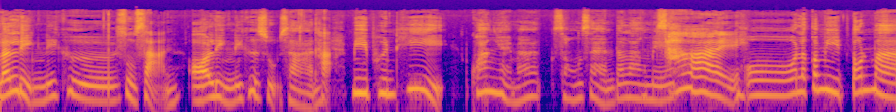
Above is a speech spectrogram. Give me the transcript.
แล้วหลิงนี่คือสุสานอ๋อหลิงนี่คือสุสานมีพื้นที่กว้างใหญ่มากสองแสนตารางเมตร ใช่ โอ้ แล้วก็มีต้นไม้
